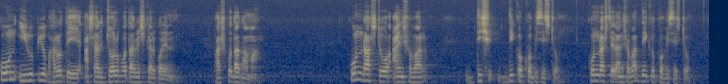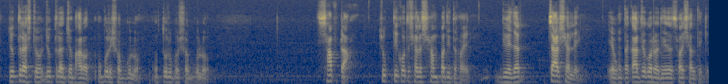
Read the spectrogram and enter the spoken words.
কোন ইউরোপীয় ভারতে আসার জলপথ আবিষ্কার করেন? Vasco da Gama. কোন রাষ্ট্র আইনসভার দ্বিকক্ষ বিশিষ্ট? কোন রাষ্ট্রের আইনসভা দ্বিকক্ষ বিশিষ্ট? যুক্তরাষ্ট্র, যুক্তরাজ্য, ভারত, উপরে সবগুলো, উত্তর উপর সবগুলো। সাপটা চুক্তি কত সালে সম্পাদিত হয়? দু হাজার চার সালে এবং তা কার্যকর হয় দুই হাজার ছয় সাল থেকে।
